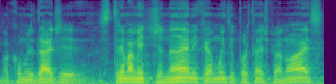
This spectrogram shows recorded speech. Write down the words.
uma comunidade extremamente dinâmica, muito importante para nós.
